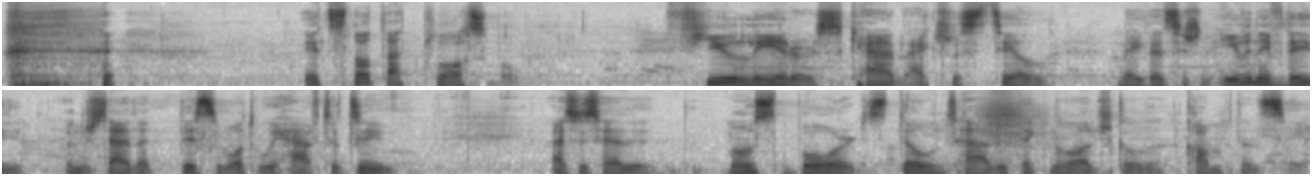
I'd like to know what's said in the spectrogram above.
it's not that plausible. Few leaders can actually still make that decision, even if they understand that this is what we have to do. As you said, most boards don't have the technological competency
